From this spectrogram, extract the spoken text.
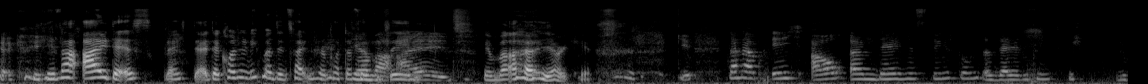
herkriegt. Der war alt, der ist gleich, der, der konnte nicht mal den zweiten Harry Potter Der Film war sehen. alt. Der war, ja, okay. Dann habe ich auch ähm, Davis Dingsbums, also der, der Lupin, ges Lu-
